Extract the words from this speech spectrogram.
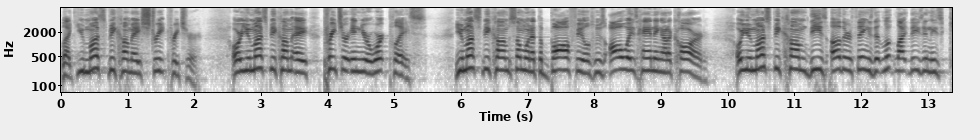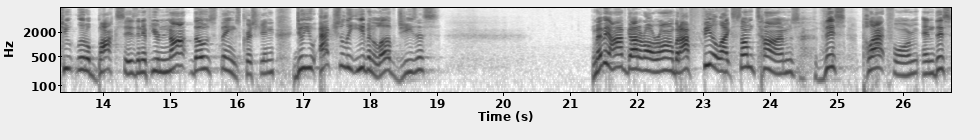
like you must become a street preacher, or you must become a preacher in your workplace, you must become someone at the ball field who's always handing out a card or you must become these other things that look like these in these cute little boxes. And if you're not those things, Christian, do you actually even love Jesus? Maybe I've got it all wrong, but I feel like sometimes this platform and this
